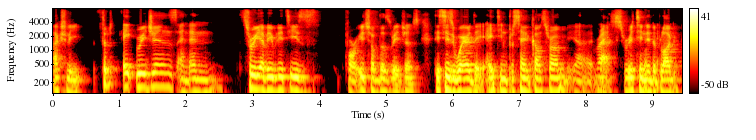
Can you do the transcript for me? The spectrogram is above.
actually th- eight regions and then three availabilities for each of those regions. This is where the 18% comes from. Uh, right. That's written in the blog,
